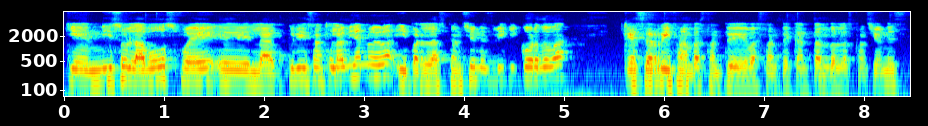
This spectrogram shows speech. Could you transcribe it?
quien hizo la voz fue eh, la actriz Ángela Villanueva y para las canciones Vicky Córdoba, que se rifan bastante, bastante cantando las canciones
